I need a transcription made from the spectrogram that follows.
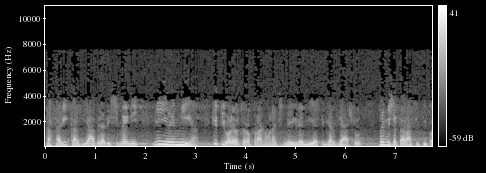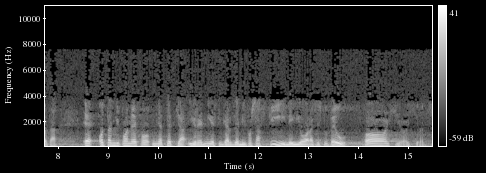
Καθαρή καρδιά δηλαδή σημαίνει μια ηρεμία. Και τι ωραιότερο πράγμα να έχεις μια ηρεμία στην καρδιά σου. Δεν μη σε ταράσει τίποτα ε, όταν λοιπόν έχω μια τέτοια ηρεμία στην καρδιά μήπως αυτή είναι η όραση του Θεού; Όχι όχι όχι.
